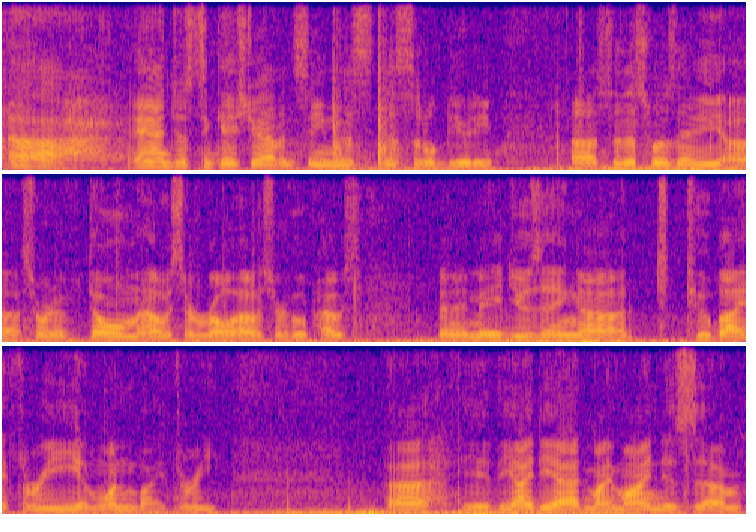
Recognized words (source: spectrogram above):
Ah, and just in case you haven't seen this this little beauty, uh, so this was a uh, sort of dome house or row house or hoop house that I made using uh, two by three and one by three. Uh, the the idea I had in my mind is um,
